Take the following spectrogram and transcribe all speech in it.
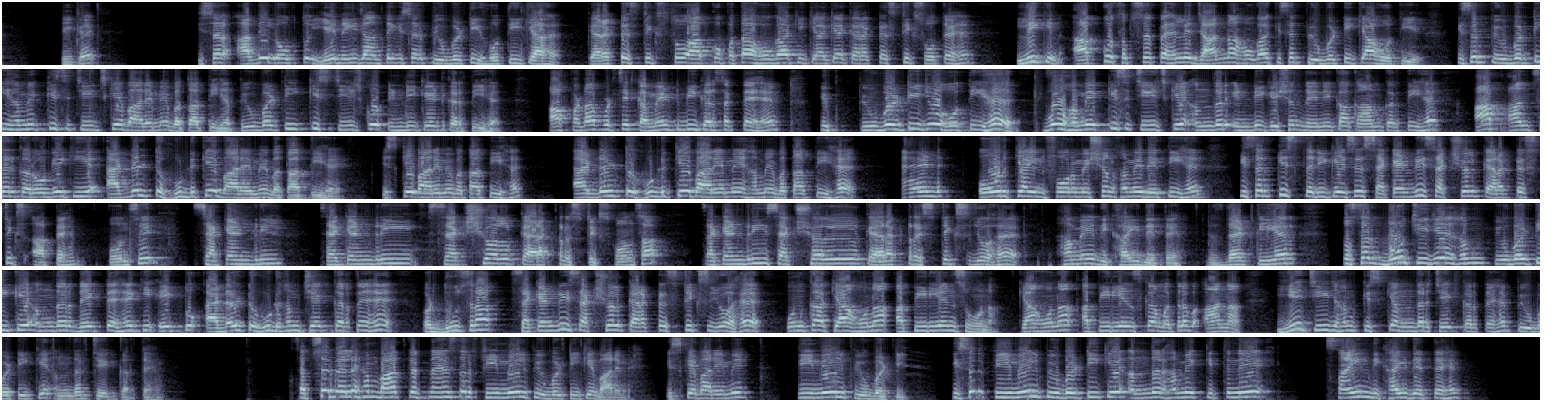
ठीक है? कि सर, आधे लोग तो ये नहीं जानते कि सर प्यूबर्टी होती क्या है? कैरेक्टरिस्टिक्स तो आपको पता होगा कि क्या क्या कैरेक्टरिस्टिक्स होते हैं. लेकिन आपको सबसे पहले जानना होगा कि सर प्यूबर्टी क्या होती है, कि सर प्यूबर्टी हमें किस चीज़ के बारे में बताती है, प्यूबर्टी किस चीज़ को इंडिकेट करती है। आप फटाफट से कमेंट भी कर सकते हैं कि प्यूबर्टी जो होती है, वो हमें किस चीज़ के अंदर इंडिकेशन देने का काम करती है। आप आंसर करोगे कि ये एडल्टहुड के बारे में बताती है। इसके बारे में बताती है? एडल्टहुड के बारे में हमें बताती है एंड और क्या इंफॉर्मेशन हमें देती है कि सर किस तरीके से सेकेंडरी सेक्सुअल कैरेक्टरिस्टिक्स आते हैं? कौन से? सेकेंडरी सेकेंडरी सेक्सुअल कैरेक्टरिस्टिक्स कौन सा? सेकेंडरी सेक्सुअल कैरेक्टरिस्टिक्स जो है, हमें दिखाई देते हैं। इज़ दैट क्लियर तो सर दो चीज़ें हम प्यूबर्टी के अंदर देखते हैं कि एक तो एडल्टहुड हम चेक करते हैं और दूसरा सेकेंडरी सेक्सुअल कैरेक्टरिस्टिक्स जो है उनका क्या होना? अपीरियंस होना। क्या होना? अपीरियंस का मतलब आना। ये चीज़ हम किसके अंदर चेक करते हैं? प्यूबर्टी के अंदर चेक करते हैं। सबसे पहले हम बात करते हैं सर फीमेल प्यूबर्टी के बारे में। इसके बारे में? फीमेल प्यूबर्टी कि सर फीमेल प्यूबर्टी के अंदर हमें कितने साइन दिखाई देते हैं?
